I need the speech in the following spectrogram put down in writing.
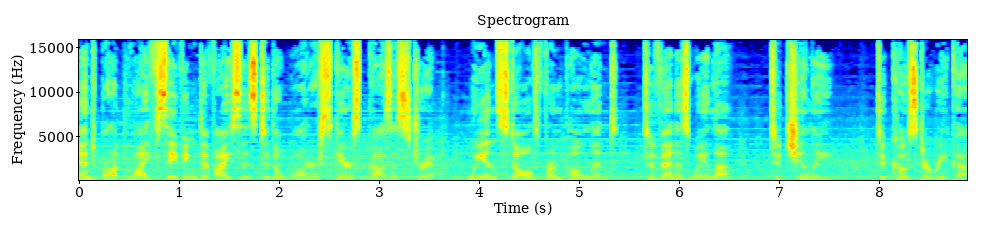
and brought life saving devices to the water scarce Gaza Strip. We installed from Poland to Venezuela to Chile to Costa Rica.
